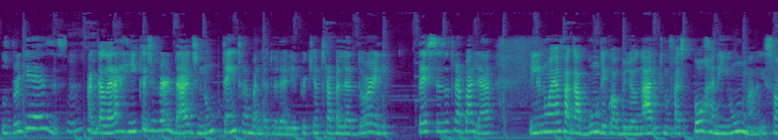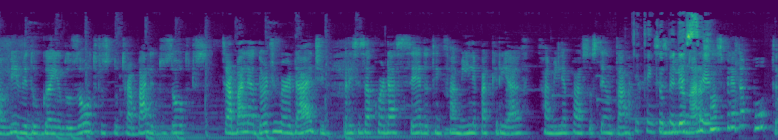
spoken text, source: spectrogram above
os burgueses. Uhum. A galera rica de verdade. Não tem trabalhador ali, porque o trabalhador ele precisa trabalhar. Ele não é vagabundo igual bilionário que não faz porra nenhuma e só vive do ganho dos outros, do trabalho dos outros. Trabalhador de verdade precisa acordar cedo, tem família para criar, família para sustentar. E tem que Esses obedecer. bilionários são os filhos da puta.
